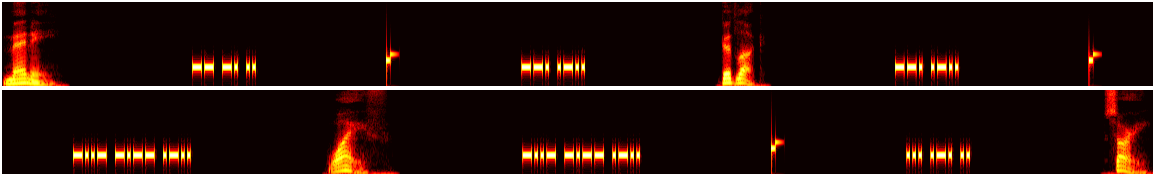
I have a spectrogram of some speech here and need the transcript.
Many. Good luck. Wife. Sorry.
